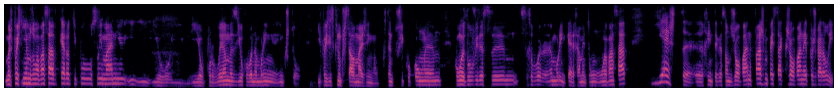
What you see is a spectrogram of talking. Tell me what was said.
mas depois tínhamos um avançado que era tipo o Slimani e, e, e, e, e o problemas e o Ruben Amorim encostou. E depois disse que não precisava mais nenhum. Portanto, fico com, um, com a dúvida se, se Amorim quer realmente um, um avançado e esta uh, reintegração de Giovanni faz-me pensar que Giovanni é para jogar ali.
